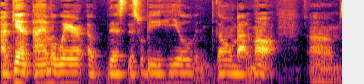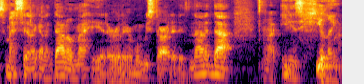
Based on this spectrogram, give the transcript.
Again, I am aware of this. This will be healed and gone by tomorrow. Um, somebody said I got a dot on my head earlier when we started. It's not a dot. Uh, it is healing.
